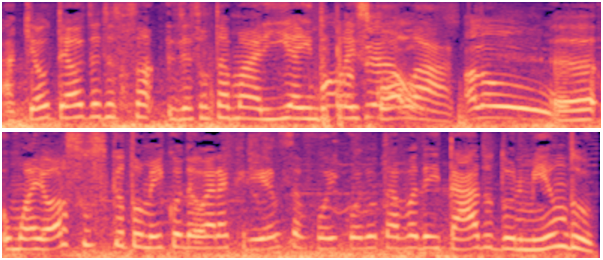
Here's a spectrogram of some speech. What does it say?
Aqui é o Theo de Sa- de Santa Maria indo Fala, pra escola. Theo. Alô! Ah, o maior susto que eu tomei quando eu era criança foi quando eu tava deitado, dormindo.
